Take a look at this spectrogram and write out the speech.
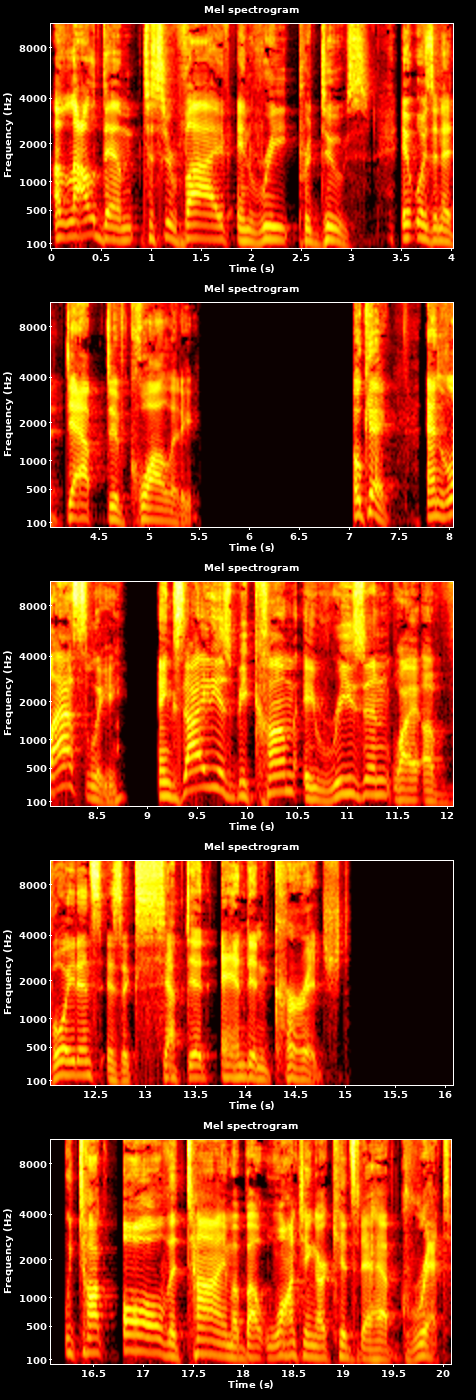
allowed them to survive and reproduce. It was an adaptive quality. Okay, and lastly, anxiety has become a reason why avoidance is accepted and encouraged. We talk all the time about wanting our kids to have grit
